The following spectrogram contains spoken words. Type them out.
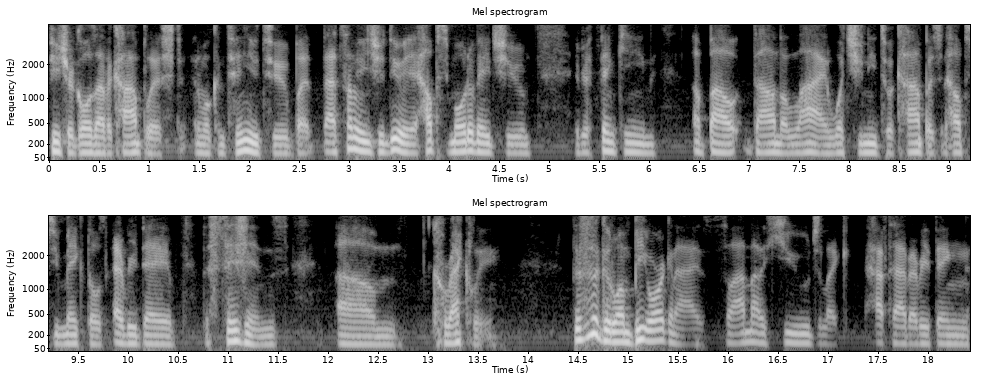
future goals I've accomplished and will continue to. But that's something you should do. It helps motivate you if you're thinking about down the line what you need to accomplish. It helps you make those everyday decisions um, correctly. This is a good one. Be organized. So I'm not a huge like have to have everything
